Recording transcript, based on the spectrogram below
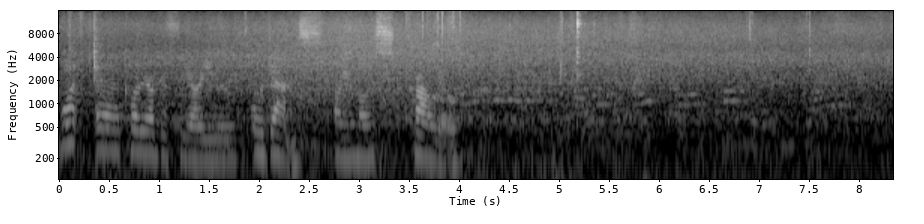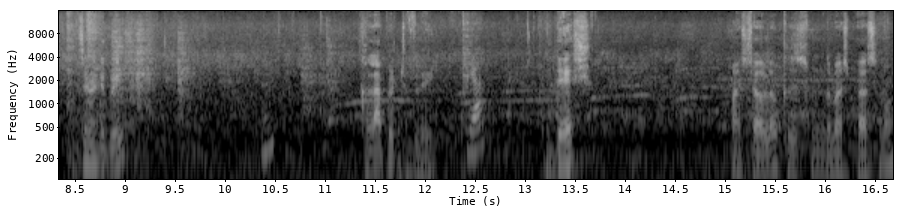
What uh, choreography are you, or dance, are you most proud of? Zero degrees. Collaboratively. Yeah. Desh. My solo, because it's the most personal.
